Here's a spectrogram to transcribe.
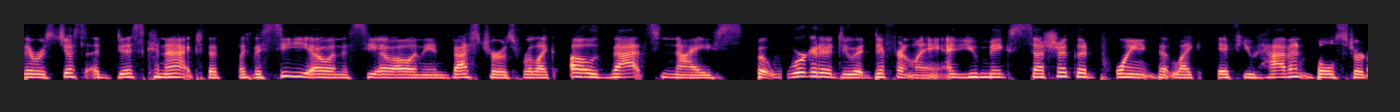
There was just a disconnect that, like, the CEO and the COO and the investors were like, oh, that's nice, but we're going to do it differently. And you make such a good point that, like, if you haven't bolstered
